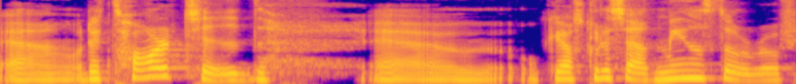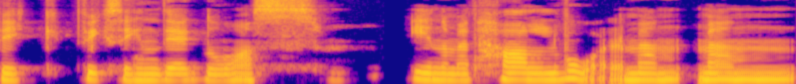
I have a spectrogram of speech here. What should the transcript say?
Eh, och det tar tid. Eh, och jag skulle säga att min storbror fick, fick sin diagnos inom ett halvår. Men, men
